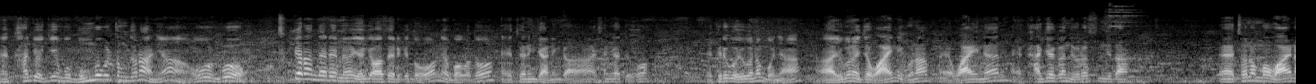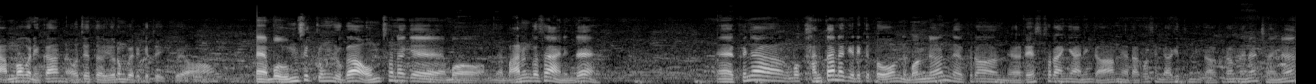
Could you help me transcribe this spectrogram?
네, 가격이 뭐 못 먹을 정도는 아니야. 오, 뭐 특별한 날에는 여기 와서 이렇게 또 먹어도 예, 되는 게 아닌가 생각이 들고. 예, 그리고 이거는 뭐냐? 아, 이거는 이제 와인이구나. 예, 와인은 예, 가격은 이렇습니다. 예, 저는 뭐 와인 안 먹으니까 어쨌든 이런 거 이렇게 또 있고요. 예, 뭐 음식 종류가 엄청나게 뭐 네, 많은 것은 아닌데 예, 그냥 뭐 간단하게 이렇게 또 먹는 네, 그런 네, 레스토랑이 아닌가라고 생각이 듭니다. 그러면은 저희는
